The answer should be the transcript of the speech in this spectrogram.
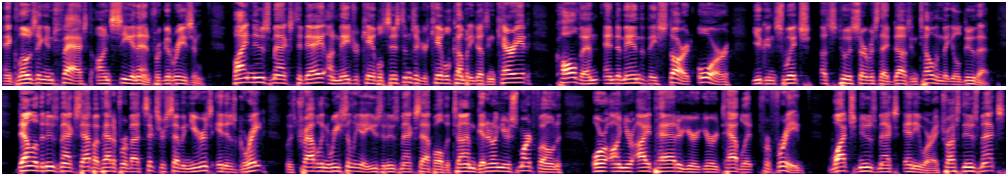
and closing in fast on CNN for good reason. Find Newsmax today on major cable systems. If your cable company doesn't carry it, call them and demand that they start, or you can switch to a service that does and tell them that you'll do that. Download the Newsmax app. I've had it for about six or seven years. It is great. Was traveling recently. I use the Newsmax app all the time. Get it on your smartphone or on your iPad or your, your tablet for free. Watch Newsmax anywhere. I trust Newsmax.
